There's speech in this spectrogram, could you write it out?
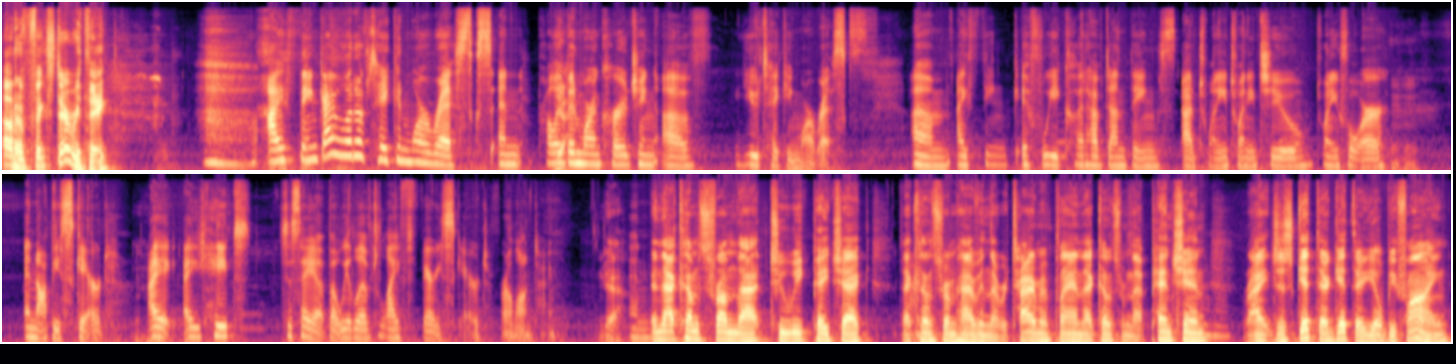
I would have fixed everything. I think I would have taken more risks and probably Yeah. been more encouraging of you taking more risks. Um, I think if we could have done things at 20, 22, 24 Mm-hmm. And not be scared. Mm-hmm. I, I hate to say it, but we lived life very scared for a long time. Yeah. And- And, that comes from that two week paycheck. That comes from having the retirement plan. That comes from that pension, mm-hmm. right? Just get there, get there, you'll be fine.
